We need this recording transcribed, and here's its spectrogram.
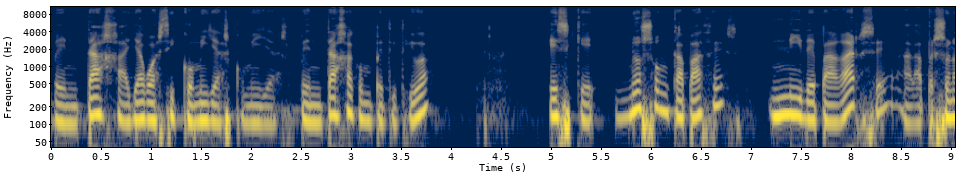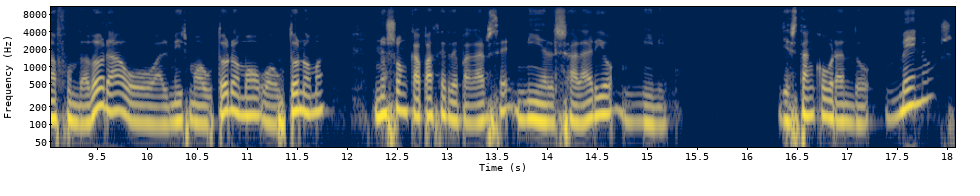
ventaja, y hago así comillas, comillas, ventaja competitiva, es que no son capaces ni de pagarse a la persona fundadora o al mismo autónomo o autónoma, no son capaces de pagarse ni el salario mínimo. Y están cobrando menos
